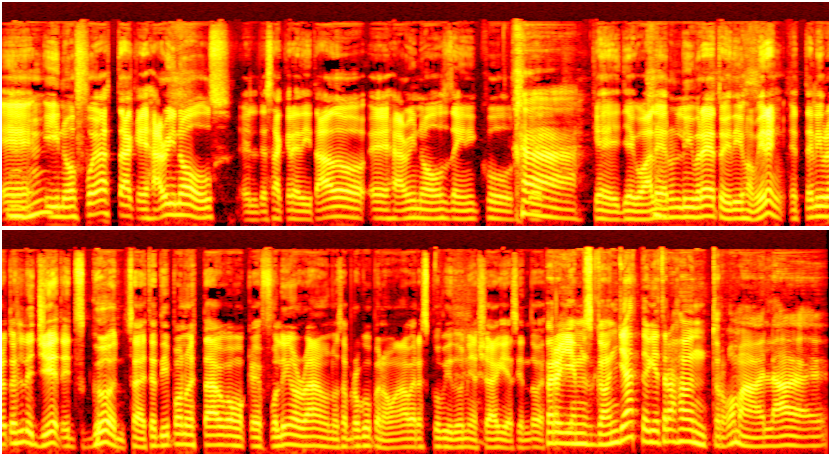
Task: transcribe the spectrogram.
Eh. Y no fue hasta que Harry Knowles, el desacreditado eh, Harry Knowles de Ain't It Cool, que- Ja. que llegó a leer un libreto y dijo, miren, este libreto es legit, it's good. O sea, este tipo no está como que fooling around, no se preocupe, no van a ver a Scooby-Doo ni a Shaggy haciendo esto. Pero James Gunn ya te había trabajado en Troma, ¿verdad?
